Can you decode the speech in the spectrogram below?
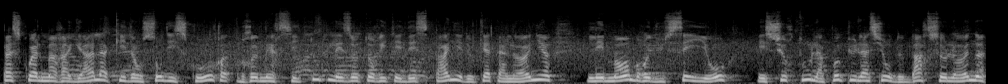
Pascual Maragall, qui dans son discours remercie toutes les autorités d'Espagne et de Catalogne, les membres du CIO et surtout la population de Barcelone,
